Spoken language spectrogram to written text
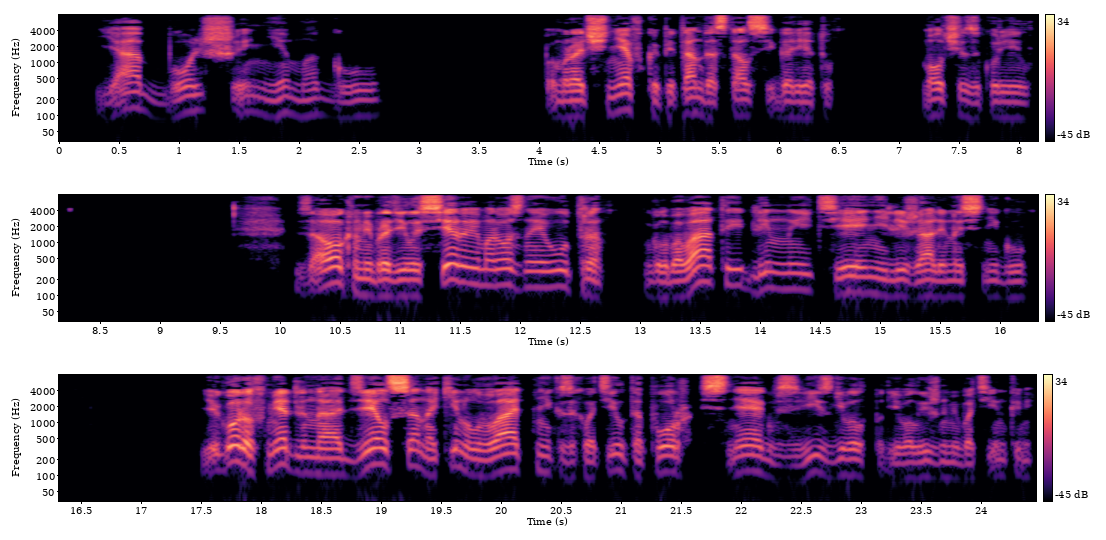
— Я больше не могу. Помрачнев, капитан достал сигарету. Молча закурил. За окнами бродило серое морозное утро. Голубоватые длинные тени лежали на снегу. Егоров медленно оделся, накинул ватник, захватил топор, снег взвизгивал под его лыжными ботинками.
